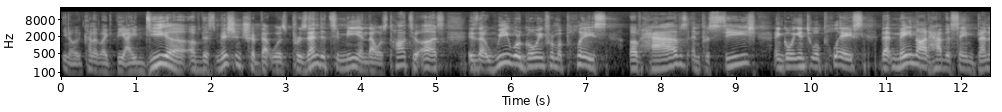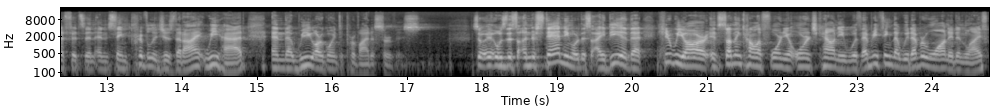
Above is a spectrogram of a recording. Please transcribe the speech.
you know, kind of like the idea of this mission trip that was presented to me and that was taught to us is that we were going from a place of haves and prestige and going into a place that may not have the same benefits and, and same privileges that I, we had, and that we are going to provide a service. So it was this understanding or this idea that here we are in Southern California, Orange County, with everything that we'd ever wanted in life,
